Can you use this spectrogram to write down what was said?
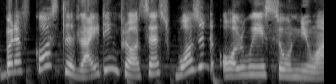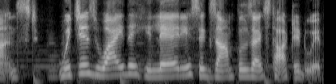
But of course, the writing process wasn't always so nuanced, which is why the hilarious examples I started with.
